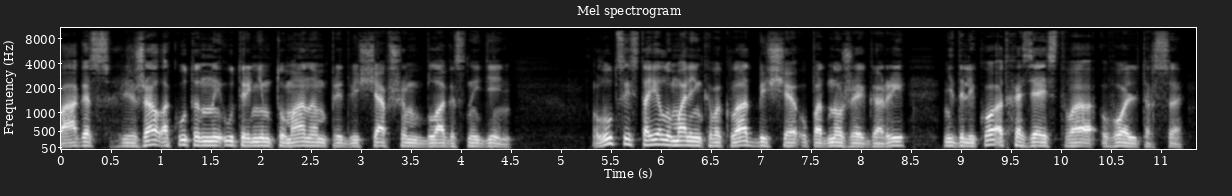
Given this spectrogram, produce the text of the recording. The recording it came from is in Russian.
Пагас лежал окутанный утренним туманом, предвещавшим благостный день. Луций стоял у маленького кладбища у подножия горы, недалеко от хозяйства Вольтерса.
